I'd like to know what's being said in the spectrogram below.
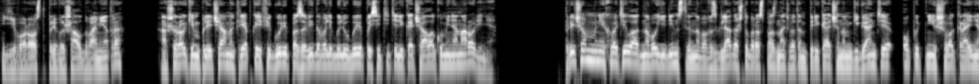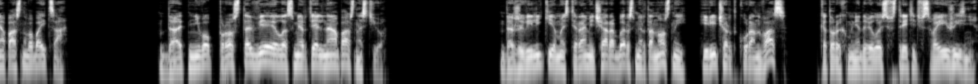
Его рост превышал 2 метра, а широким плечам и крепкой фигуре позавидовали бы любые посетители качалок у меня на родине. Причем мне хватило одного единственного взгляда, чтобы распознать в этом перекачанном гиганте опытнейшего крайне опасного бойца. Да от него просто веяло смертельной опасностью. Даже великие мастера меча Робер Смертоносный и Ричард Куранвас, которых мне довелось встретить в своей жизни,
